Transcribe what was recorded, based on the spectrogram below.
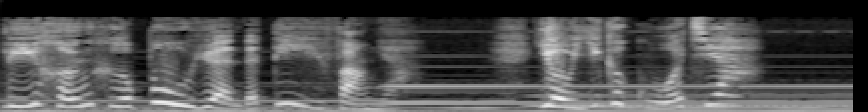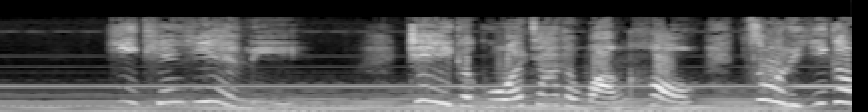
离恒河不远的地方呀，有一个国家。一天夜里，这个国家的王后做了一个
